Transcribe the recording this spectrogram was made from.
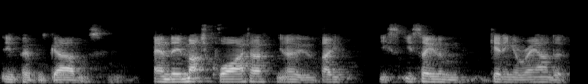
in people's gardens. And they're much quieter. You know, they you, you see them getting around at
